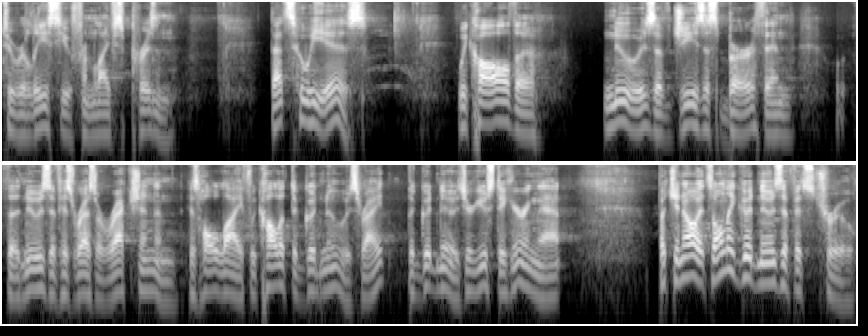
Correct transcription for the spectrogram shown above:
to release you from life's prison. That's who he is. We call the news of Jesus' birth and the news of his resurrection and his whole life, we call it the good news, right? The good news. You're used to hearing that. But you know, it's only good news if it's true.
